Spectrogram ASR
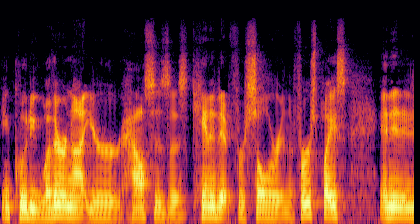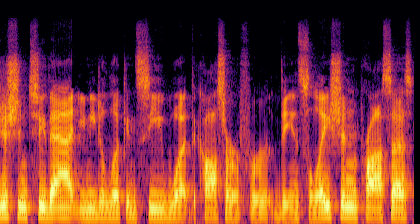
including whether or not your house is a candidate for solar in the first place. And in addition to that, you need to look and see what the costs are for the installation process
